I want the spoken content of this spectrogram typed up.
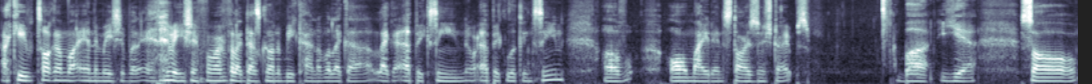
I keep talking about animation, but animation form, I feel like that's going to be kind of like a like an epic scene or epic looking scene of All Might and Stars and Stripes. But yeah, so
